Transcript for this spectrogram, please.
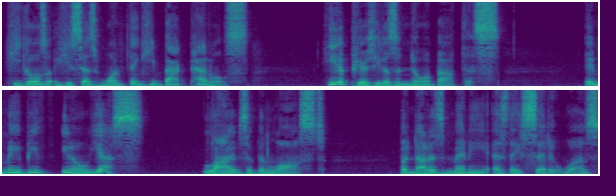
He goes. He says one thing. He backpedals. He appears he doesn't know about this. It may be, you know, yes, lives have been lost, but not as many as they said it was.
